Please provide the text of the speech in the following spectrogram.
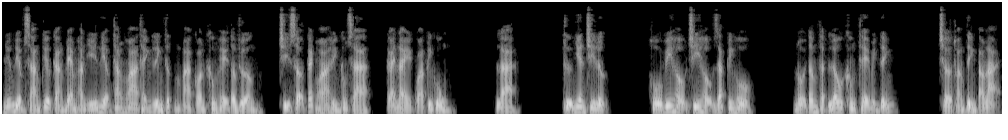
Những điểm sáng kia càng đem hắn ý niệm thăng hoa thành linh thức mà còn không hề tầm thường, chỉ sợ cách hóa hình không xa, cái này quá kinh khủng. Là, tự nhiên chi lực hồ vi hậu chi hậu giác kinh hô. Nội tâm thật lâu không thể bình tĩnh. Chờ thoáng tỉnh táo lại,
